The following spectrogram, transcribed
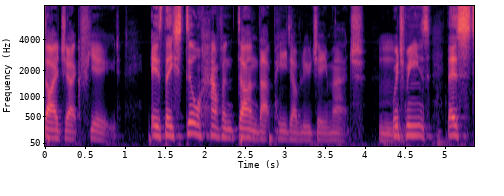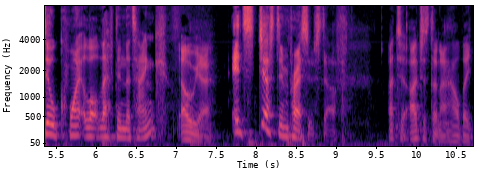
Dijak feud is they still haven't done that PWG match, Mm. which means there's still quite a lot left in the tank. oh yeah. It's just impressive stuff. I, just don't know how they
